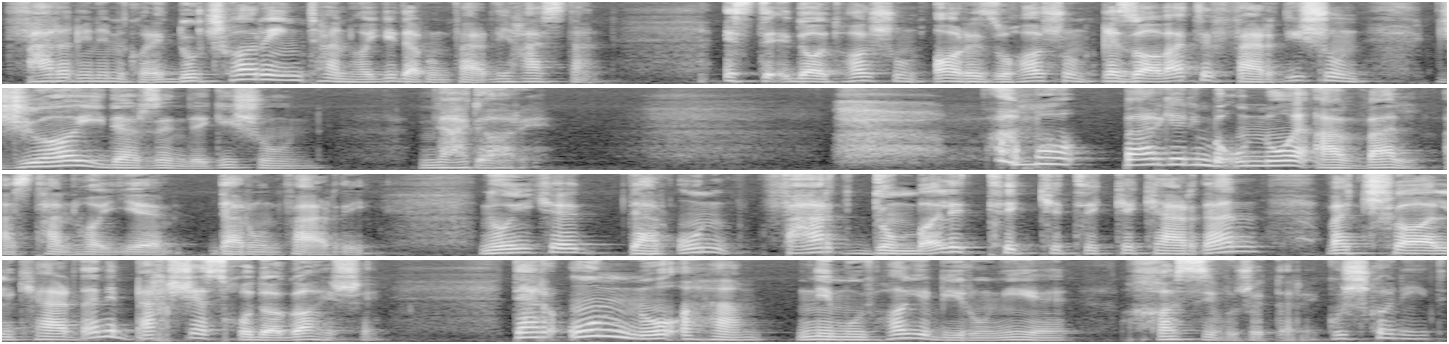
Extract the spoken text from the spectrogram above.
فرقی نمی‌کنه. دوچار این تنهایی در اون فردی هستن. استعدادهاشون آرزوهاشون قضاوت فردیشون جایی در زندگیشون نداره. اما برگردیم به اون نوع اول از تنهایی درون فردی. نوعی که در اون فرد دنبال تکه تکه کردن و چال کردن بخشی از خداگاهشه. در اون نوع هم نمودهای بیرونی خاصی وجود داره. گوش کنید.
